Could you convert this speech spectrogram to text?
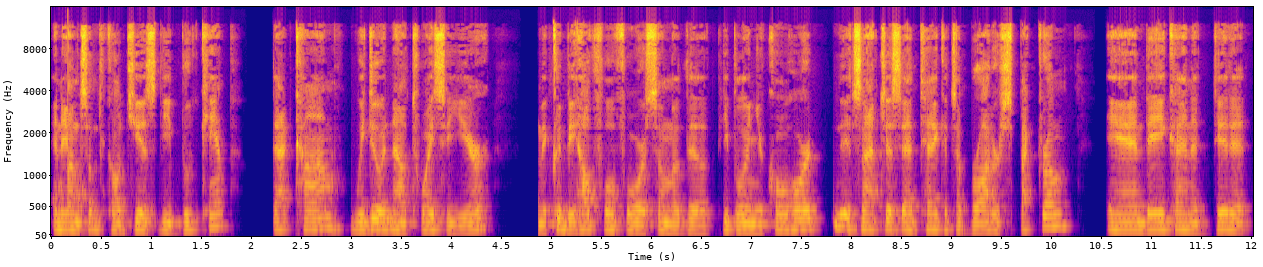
and they run something called GSVbootcamp.com. We do it now twice a year. It could be helpful for some of the people in your cohort. It's not just ed tech, it's a broader spectrum. And they kind of did it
